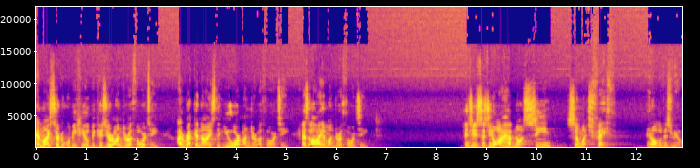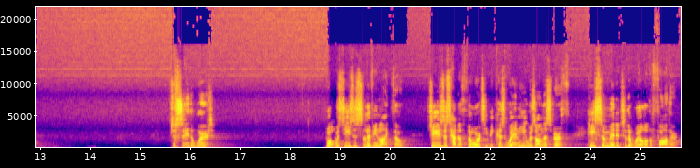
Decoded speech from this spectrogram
and my servant will be healed because you're under authority. I recognize that you are under authority as I am under authority. And Jesus says, you know, I have not seen so much faith in all of Israel? Just say the word. What was Jesus living like though? Jesus had authority because when he was on this earth, he submitted to the will of the Father.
